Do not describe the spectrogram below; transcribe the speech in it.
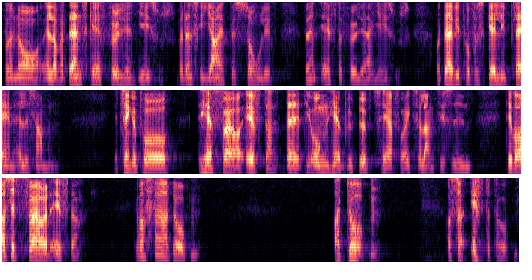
Hvornår, eller hvordan skal jeg følge Jesus? Hvordan skal jeg personligt være en efterfølger af Jesus? Og der er vi på forskellige plan alle sammen. Jeg tænker på det her før og efter, da de unge her blev døbt her for ikke så lang tid siden. Det var også et før og et efter. Det var før dåben. Og dåben. Og så efter dåben.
